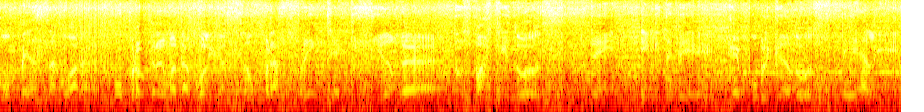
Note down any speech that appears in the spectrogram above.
Começa agora o programa da coligação Pra Frente é que se anda. Dos partidos. Tem MDB, Republicanos, PL,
